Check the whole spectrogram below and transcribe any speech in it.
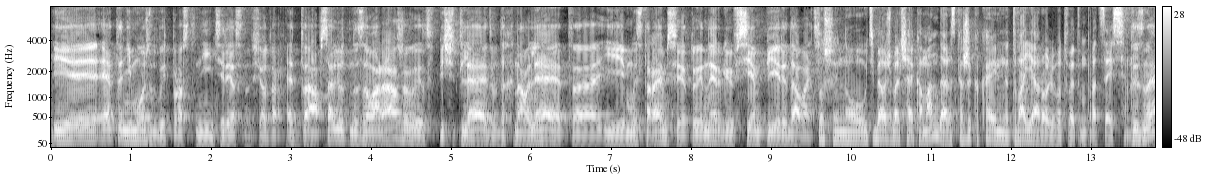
и это не может быть просто неинтересно, Федор. Это абсолютно завораживает, впечатляет, вдохновляет, э, и мы стараемся эту энергию всем передавать. Слушай, ну у тебя очень большая команда, расскажи, какая именно твоя роль вот в этом процессе? Ты знаешь,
